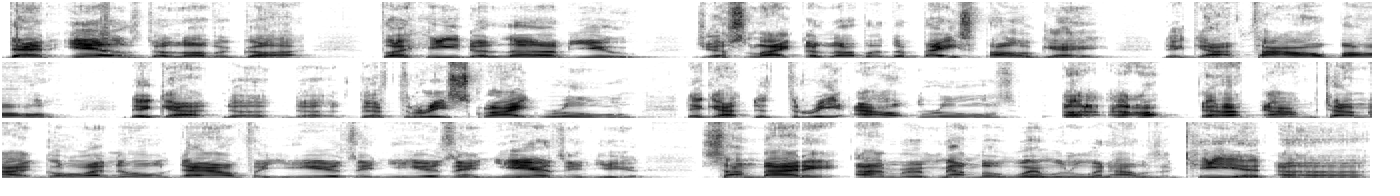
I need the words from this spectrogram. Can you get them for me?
That is the love of God. For he to love you, just like the love of the baseball game. They got foul ball, they got the, the, the three strike rule, they got the three out rules. Uh, uh, uh, I'm talking about going on down for years and years and years and years. Somebody, I remember when, when I was a kid, uh,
